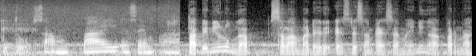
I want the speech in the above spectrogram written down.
okay. gitu sampai SMA. Tapi ini lu nggak selama dari SD sampai SMA ini nggak pernah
